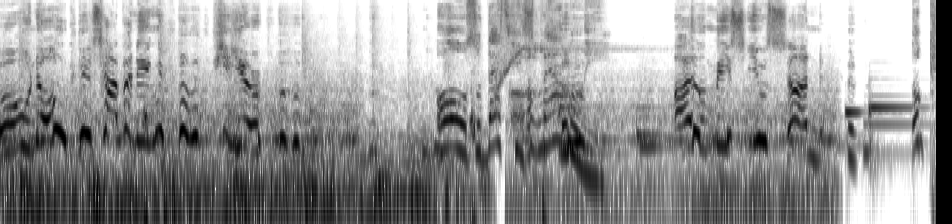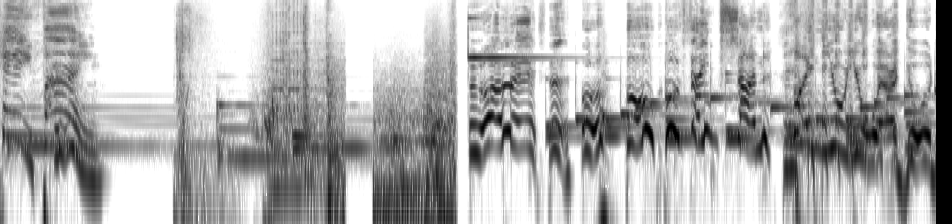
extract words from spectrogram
Oh no, it's happening here. Oh, so that's his family. I'll miss you, son. Okay, fine. Oh, oh, oh, thanks, son. I knew you were good.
